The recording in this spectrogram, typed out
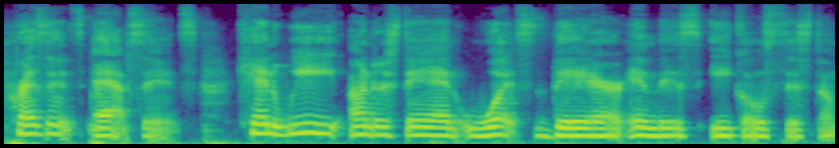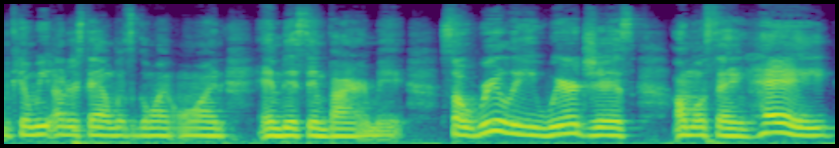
presence absence. Can we understand what's there in this ecosystem? Can we understand what's going on in this environment? So really we're just almost saying hey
